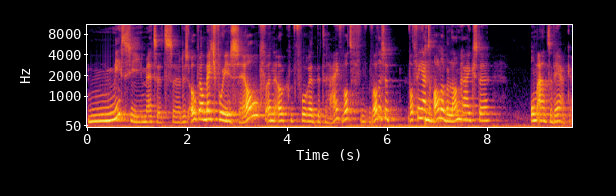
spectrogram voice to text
missie met het? eh, dus ook wel een beetje voor jezelf en ook voor het bedrijf. Wat, wat, is het, wat vind jij het allerbelangrijkste om aan te werken?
